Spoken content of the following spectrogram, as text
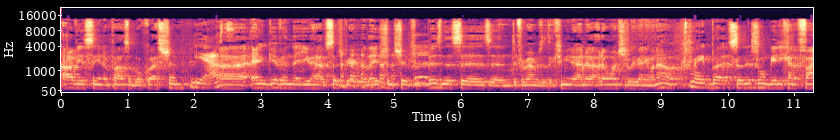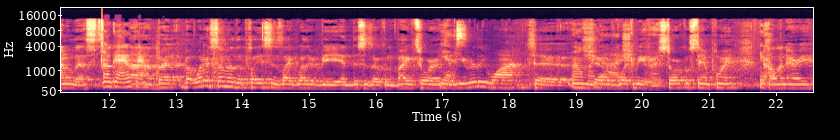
Obviously, an impossible question. Yes. Uh, and given that you have such great relationships with businesses and different members of the community, I know I don't want you to leave anyone out. Right. But so this won't be any kind of final list. Okay, okay. Uh, but but what are some of the places like whether it be and this is Oakland Bike Tours Yes. that you really want to Oh show gosh. what could be from a historical standpoint, Yeah. culinary.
